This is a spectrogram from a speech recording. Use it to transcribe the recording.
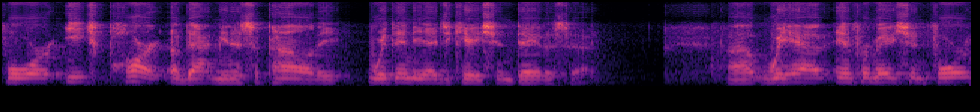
for each part of that municipality within the education data set. Uh, we have information for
